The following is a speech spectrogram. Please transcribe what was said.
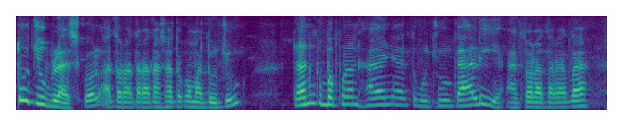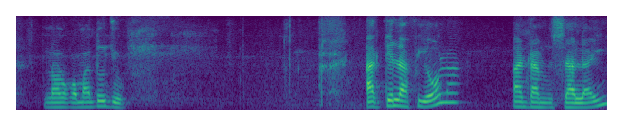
17 gol atau rata-rata 1,7 dan kebobolan hanya 7 kali atau rata-rata 0,7. Attila Viola, Adam Zalai,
